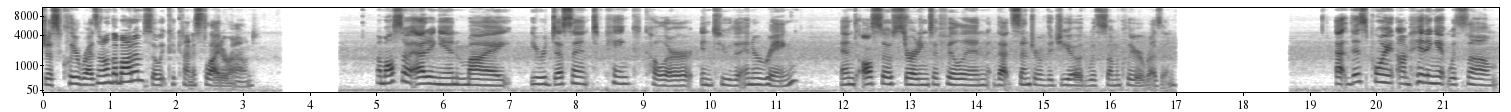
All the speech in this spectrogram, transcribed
just clear resin on the bottom so it could kind of slide around. I'm also adding in my iridescent pink color into the inner ring and also starting to fill in that center of the geode with some clear resin. At this point, I'm hitting it with some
